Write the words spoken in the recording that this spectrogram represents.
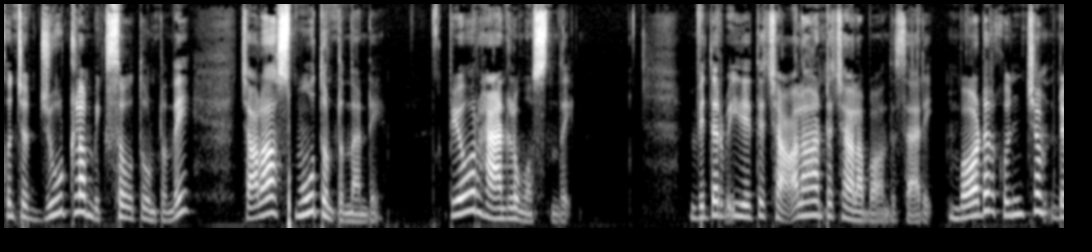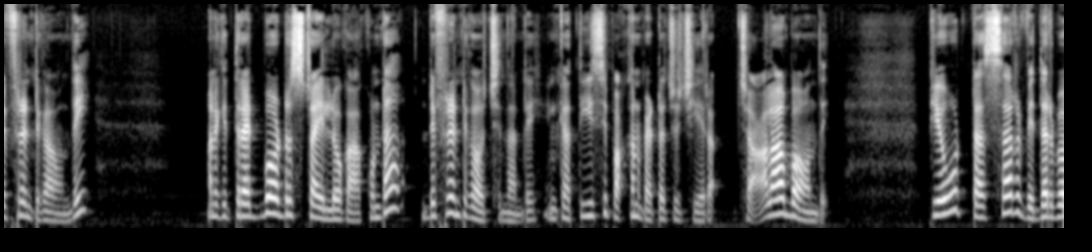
కొంచెం జూట్లో మిక్స్ అవుతూ ఉంటుంది. చాలా స్మూత్ ఉంటుందండి. ప్యూర్ హ్యాండ్లూమ్ వస్తుంది. విదర్భ ఇదైతే చాలా అంటే చాలా బాగుంది శారీ బార్డర్ కొంచెం డిఫరెంట్గా ఉంది. మనకి థ్రెడ్ బార్డర్ స్టైల్లో కాకుండా డిఫరెంట్గా వచ్చిందండి. ఇంకా తీసి పక్కన పెట్టచ్చు చీర. చాలా బాగుంది. ప్యూర్ టస్సర్ విదర్భ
